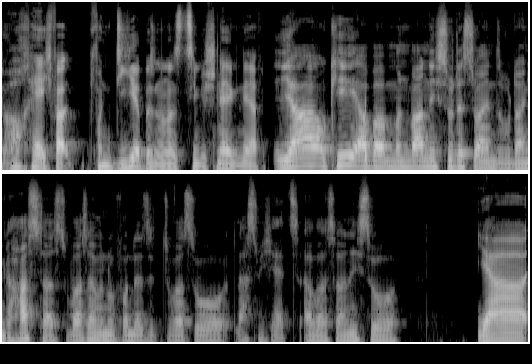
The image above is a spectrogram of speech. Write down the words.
Doch, hey, ich war von dir besonders ziemlich schnell genervt. Ja, okay, aber man war nicht so, dass du einen so dann gehasst hast. Du warst einfach nur von der. Du warst so, lass mich jetzt. Aber es war nicht so. Ja,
